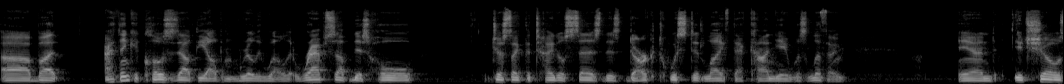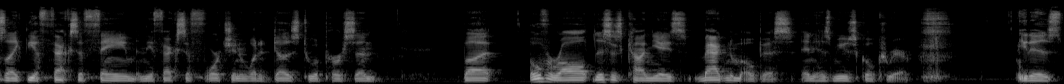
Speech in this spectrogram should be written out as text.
uh, but I think it closes out the album really well. It wraps up this whole, just like the title says, this dark, twisted life that Kanye was living. And it shows like the effects of fame and the effects of fortune and what it does to a person. But overall, this is Kanye's magnum opus in his musical career. It is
